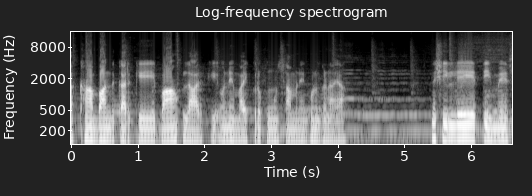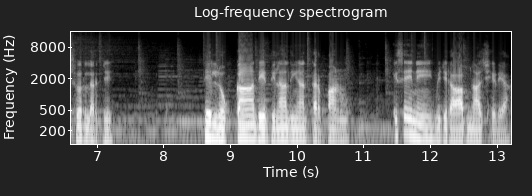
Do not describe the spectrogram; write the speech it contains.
ਅੱਖਾਂ ਬੰਦ ਕਰਕੇ ਬਾਹ ਉਲਾਰ ਕੇ ਉਹਨੇ ਮਾਈਕਰੋਫੋਨ ਸਾਹਮਣੇ ਗੁੰਗਣਾਇਆ ਨਸ਼ੀਲੇ, ਧੀਮੇ, ਸੁਰ ਲਰਜੇ ਤੇ ਲੋਕਾਂ ਦੇ ਦਿਲਾਂ ਦੀਆਂ ਤਰਪਾਂ ਨੂੰ ਕਿਸੇ ਨੇ ਮਿਜਰਾਬ ਨਾਲ ਛੇੜਿਆ।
